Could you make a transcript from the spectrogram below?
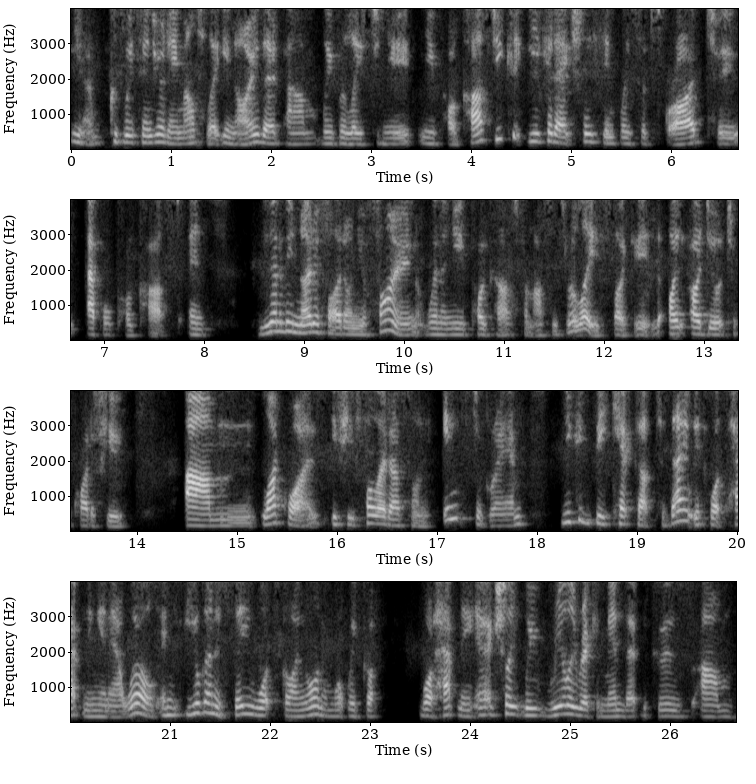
you know, because we send you an email to let you know that um, we've released a new new podcast, you could you could actually simply subscribe to Apple Podcast, and you're going to be notified on your phone when a new podcast from us is released. Like it, I, I do it to quite a few. Um, likewise, if you followed us on Instagram, you could be kept up to date with what's happening in our world and you're going to see what's going on and what we've got what happening. And actually we really recommend that because um,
